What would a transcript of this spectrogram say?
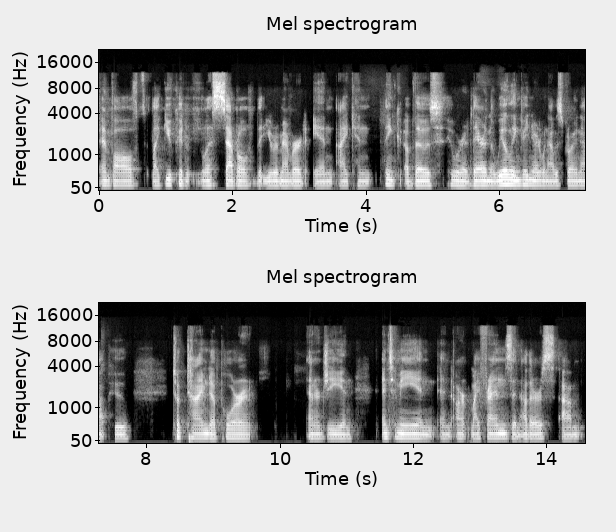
involved, like you could list several that you remembered, and I can think of those who were there in the Wheeling Vineyard when I was growing up, who took time to pour energy and into me and and our, my friends and others. Um,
